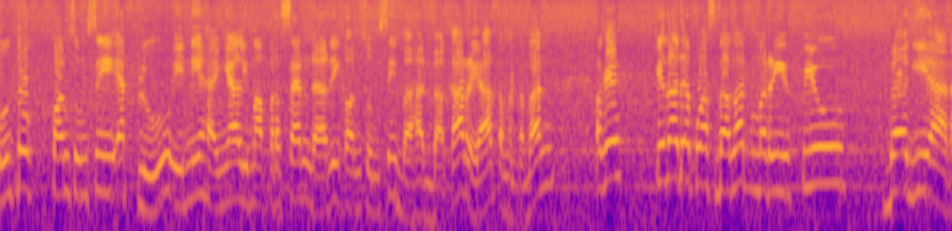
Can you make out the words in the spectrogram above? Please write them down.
Untuk konsumsi AdBlue ini hanya 5% dari konsumsi bahan bakar ya teman-teman. Oke, kita udah puas banget mereview bagian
